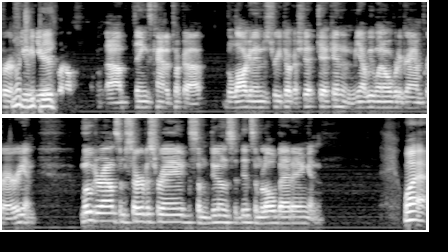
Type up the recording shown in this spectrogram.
for a Oh, few GP. years when um, things kind of took a the logging industry took a shit kicking, and yeah, we went over to Grande Prairie and moved around some service rigs, some doing did some low bedding, and Well,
